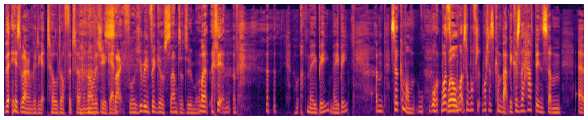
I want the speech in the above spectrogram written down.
That, here's where I'm going to get told off for terminology again. Sackfuls. You've been thinking of Santa too much. Well, maybe, maybe. Um, so come on, what, what's, Well- what's, what, what has come back? Because there have been some uh,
